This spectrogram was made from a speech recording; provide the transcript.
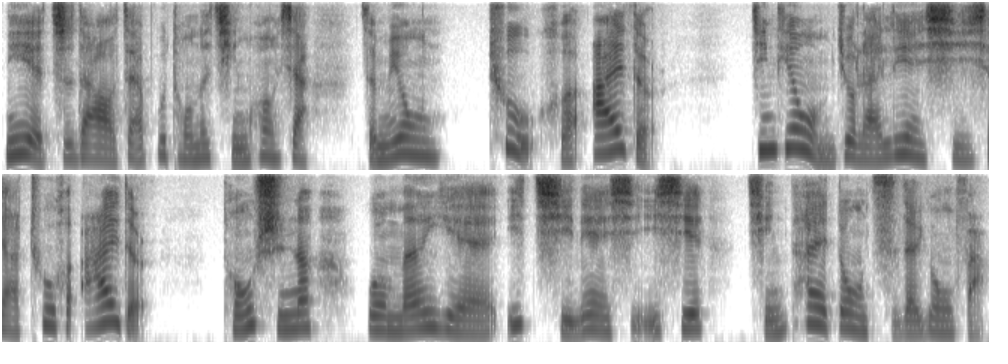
你也知道在不同的情况下怎么用 to 和 either。今天我们就来练习一下 to 和 either，同时呢，我们也一起练习一些情态动词的用法，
